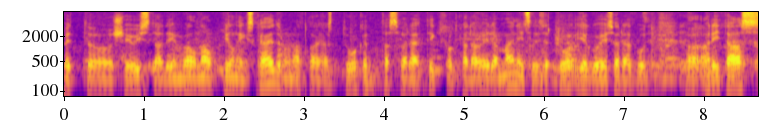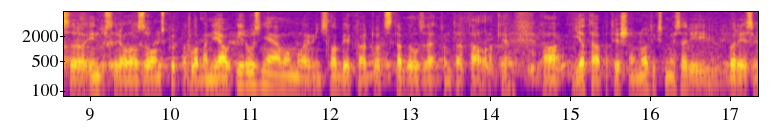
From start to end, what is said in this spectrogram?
Bet šie izstādījumi vēl nav pilnīgi skaidri un atklājās to, ka tas varētu tikt kaut kādā veidā mainīts. Līdz ar to iegojējis varētu būt arī tās industriālās zonas, kur pat labāk jau ir uzņēmumi, lai viņas labi iekārtot, stabilizētu un tā tālāk. Ja, ja tā patiešām notiks, mēs arī varēsim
